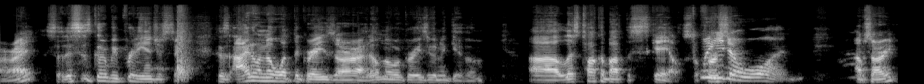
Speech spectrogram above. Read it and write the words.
All right. So this is going to be pretty interesting because I don't know what the grades are. I don't know what grades you're going to give them. Uh, let's talk about the scale. So Well, first, you know one. I'm sorry.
